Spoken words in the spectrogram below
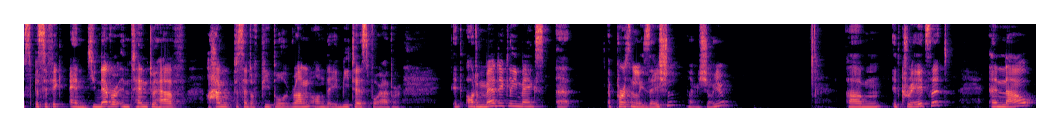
specific end. You never intend to have 100% of people run on the A-B test forever. It automatically makes a, a personalization. Let me show you. Um, it creates it, and now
